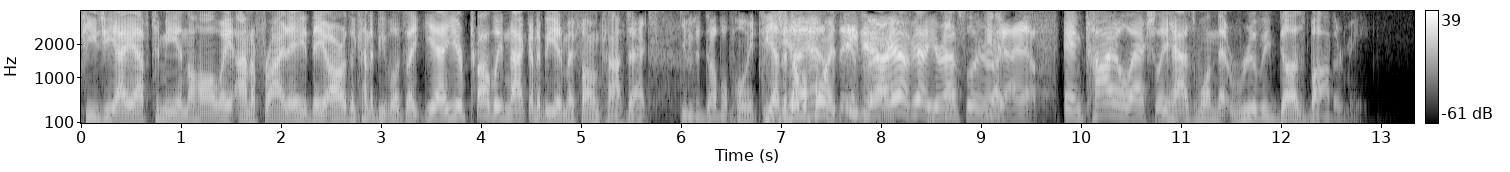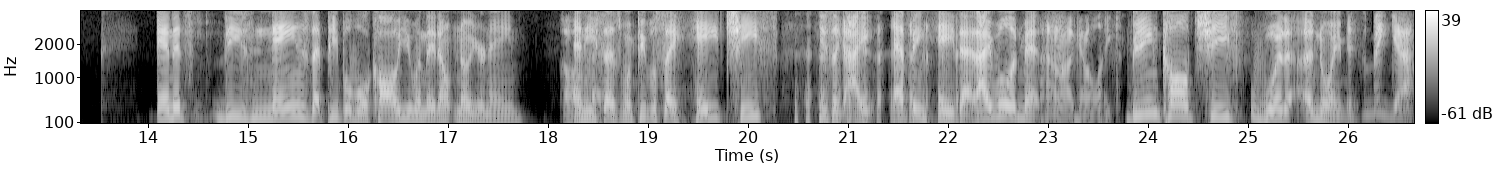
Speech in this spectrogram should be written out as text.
TGIF to me in the hallway on a Friday, they are the kind of people that's like, Yeah, you're probably not gonna be in my phone contacts. Give you the double point. Yeah, the double TGIF point. TGIF. Yeah, you're absolutely right. TGIF. And Kyle actually has one that really does bother me. And it's these names that people will call you when they don't know your name. Oh, and he says, when people say, hey, chief, he's like, I effing hate that. I will admit, I don't know. I kind of like. being called chief would annoy me. It's the big guy.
